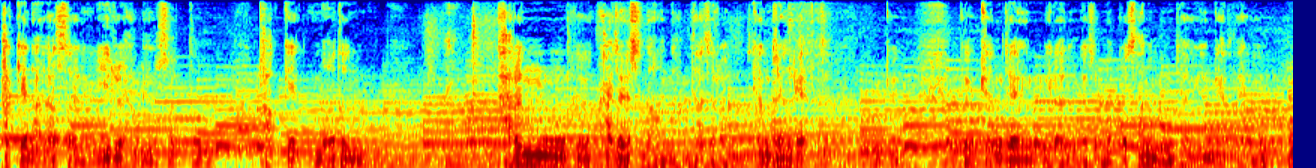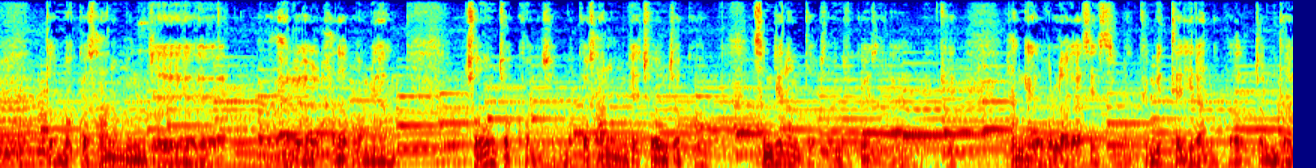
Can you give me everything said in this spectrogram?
밖에 나가서 일을 하면서 또 밖에 모든 다른 그 가정에서 나온 남자들하고 경쟁을 해야 되잖아요. 그러니까 그 경쟁이라는 것은 먹고 사는 문제와 연결되고 또 먹고 사는 문제를 하다 보면 좋은 조건이죠. 먹고 사는 문제 좋은 조건. 승진하면 더 좋은 조건이잖아요. 이렇게 한계가 올라가서 있으면 그 밑에 일한 것보다 좀 더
